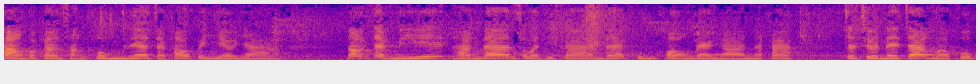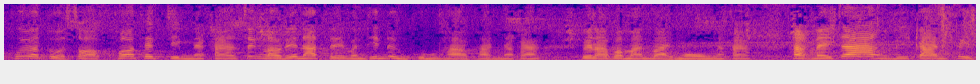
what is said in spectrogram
ทางประกันสังคมเนี่ยจะเข้าไปเยียวยา นอกจากนี้ทางด้านสวัสดิการและคุ้มครองแรงงานนะคะ จะเชิญนายจ้างมาพบเพื่อตรวจสอบข้อเท็จจริงนะคะ ซึ่งเราได้นัดในวันที่ 1 กุมภาพันธ์นะคะ เวลาประมาณบ่ายโมงนะคะ หากนายจ้างมีการปิด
